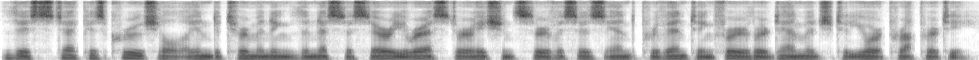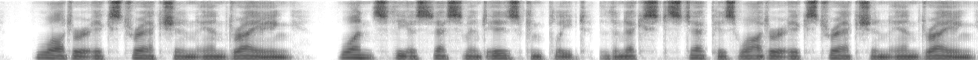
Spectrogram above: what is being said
This step is crucial in determining the necessary restoration services and preventing further damage to your property. Water extraction and drying. Once the assessment is complete, the next step is water extraction and drying.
